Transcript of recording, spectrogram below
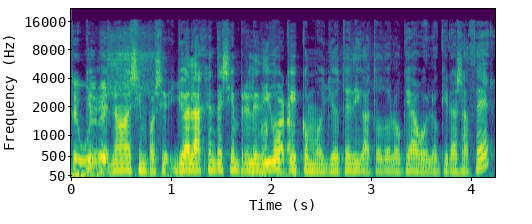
te vuelves... No, es imposible. Yo a la gente siempre le digo que como yo te diga todo lo que hago y lo quieras hacer,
